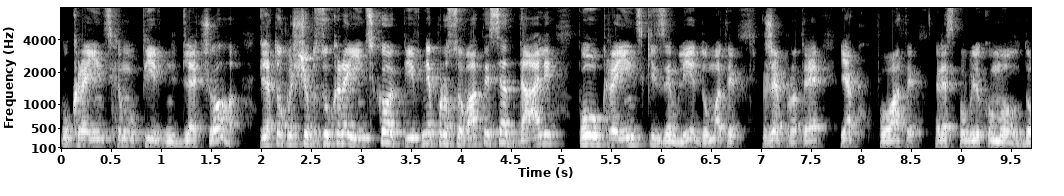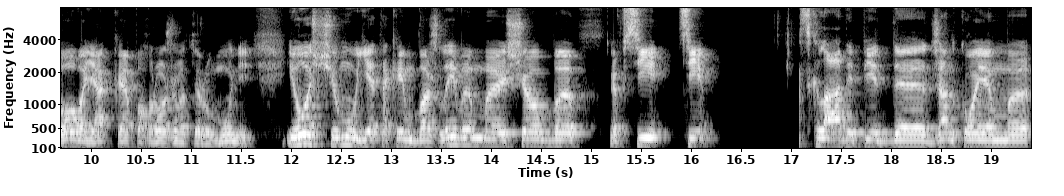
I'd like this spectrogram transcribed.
українському півдні. Для чого? Для того, щоб з українського півдня просуватися далі по українській землі, думати вже про те, як окупувати Республіку Молдова, як погрожувати Румунії. І ось чому є таким важливим, е, щоб е, всі ці склади під е, Джанкоєм е,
